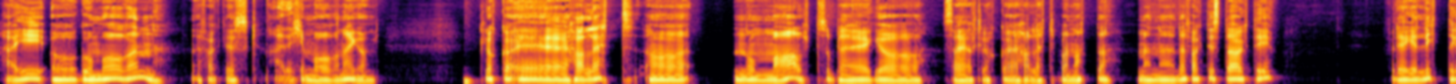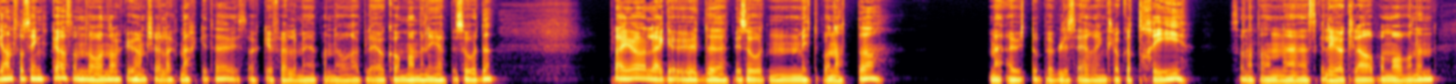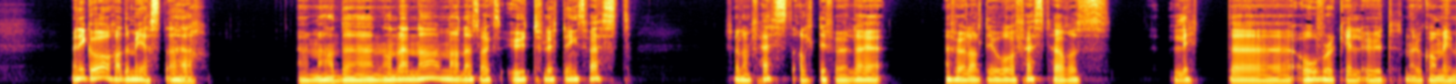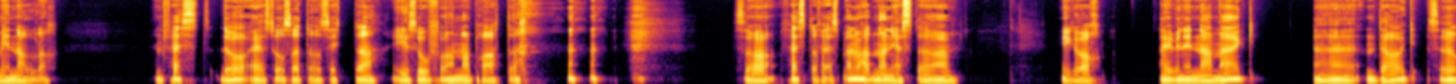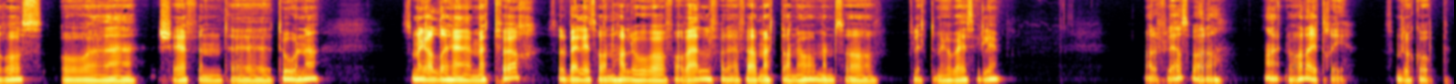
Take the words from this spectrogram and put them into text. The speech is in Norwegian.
Hei og god morgen. Det er faktisk Nei, det er ikke morgen engang. Klokka er halv ett, og normalt så pleier jeg å si at klokka er halv ett på natta, men eh, det er faktisk dagtid. Fordi jeg er litt forsinka, som noen av dere kanskje har lagt merke til hvis dere følger med på når jeg pleier å komme med en ny episode. Pleier å legge ut episoden midt på natta, med autopublisering klokka tre, sånn at han eh, skal ligge klar på morgenen. Men i går hadde vi gjester her. Eh, vi hadde noen venner, vi hadde en slags utflyttingsfest. Selv om fest alltid føler Jeg, føler alltid ordet fest høres litt uh, overkill ut når du kommer i min alder. En fest, da er stort sett å sitte i sofaen og prate. Så fest og fest. Men vi hadde noen gjester i går. Ei venninne av meg, eh, Dag Sørås, og eh, sjefen til Tone, som jeg aldri har møtt før. Så det ble litt sånn hallo og farvel, for det er før jeg møtte han nå, men så flytter vi jo basically. Var det flere som var der? Nei, det var de tre som dukka opp.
